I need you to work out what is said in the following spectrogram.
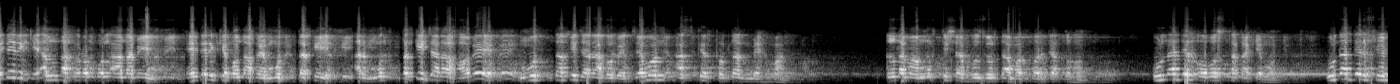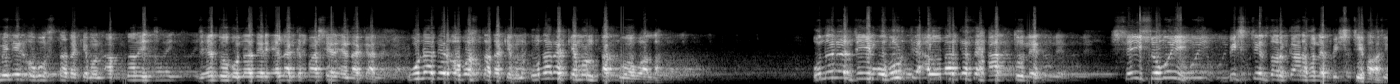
এদেরকে আল্লাহ রব্বুল আলামিন, এদেরকে বলা হয় মুত্তাকি। আর মুত্তাকি যারা হবে, মুত্তাকি যারা হবে, যেমন আজকের প্রধান মেহমান, আল্লামা মুফতি সাহেব হুজুর দামাত বরকাত উনাদের অবস্থাটা কেমন? উনাদের ফ্যামিলির অবস্থাটা কেমন? আপনারাই যেহেতু উনাদের এলাকা, পাশের এলাকা উনাদের অবস্থাটা কেমন? উনারা কেমন তাকুয়াওয়ালা ওনারা যে মুহূর্তে আল্লাহর কাছে হাত তোলেন, সেই সময় বৃষ্টির দরকার হলে বৃষ্টি হয়।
